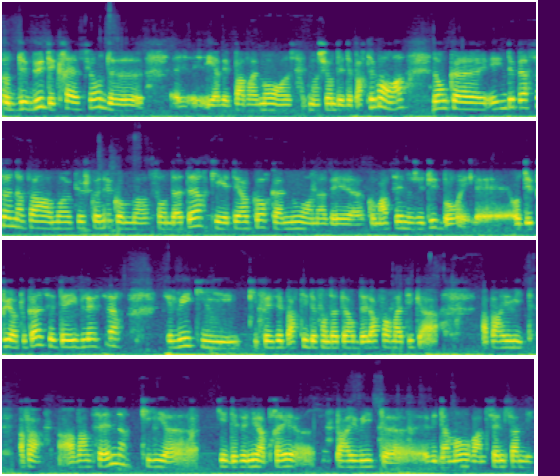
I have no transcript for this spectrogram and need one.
au début de création de. Euh, il n'y avait pas vraiment cette notion de département. Hein. Donc une des personnes, enfin moi que je connais comme fondateur, qui était encore quand nous on avait commencé nos études, bon il est au début en tout cas, c'était Yves Lesser. C'est lui qui, faisait partie des fondateurs de l'informatique à, Paris 8, enfin à Vincennes, qui, euh, qui est devenu après euh, Paris 8, euh, évidemment, Vincennes-Saint-Denis.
